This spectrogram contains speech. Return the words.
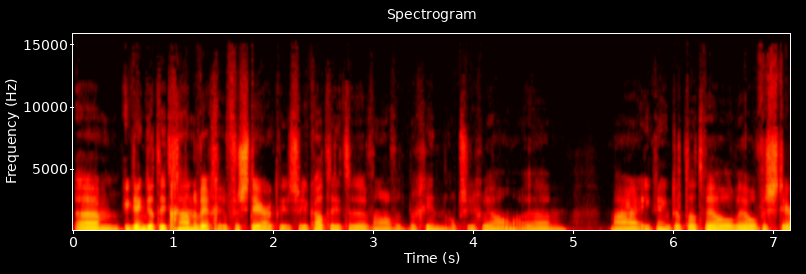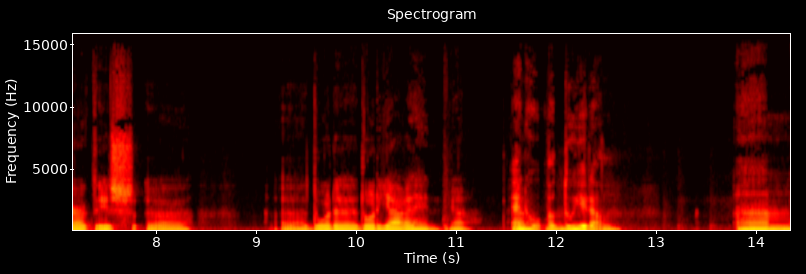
Ehm, ik denk dat dit gaandeweg versterkt is. Ik had dit eh, vanaf het begin op zich wel. ehm, maar ik denk dat dat wel, wel versterkt is eh, eh, door, de, door de jaren heen. Ja. En Ja. hoe, wat doe je dan? Ehm,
